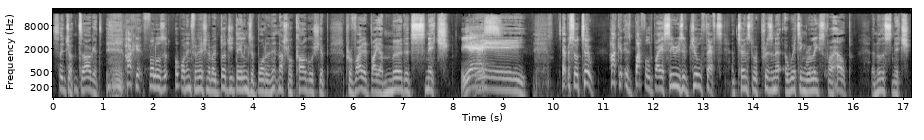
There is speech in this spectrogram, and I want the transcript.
So John Target. Mm. Hackett follows up on information about dodgy dealings aboard an international cargo ship provided by a murdered snitch. Yes! Hey! Episode 2. Hackett is baffled by a series of jewel thefts and turns to a prisoner awaiting release for help. Another snitch.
